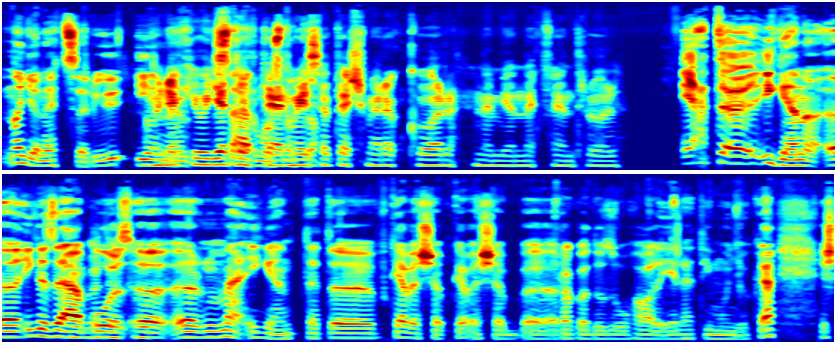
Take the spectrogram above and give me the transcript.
nagyon egyszerű, innen neki ugye természetes, a... mert akkor nem jönnek fentről. Hát igen, igazából má, igen, tehát kevesebb-kevesebb ragadozó hal érheti mondjuk el, és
